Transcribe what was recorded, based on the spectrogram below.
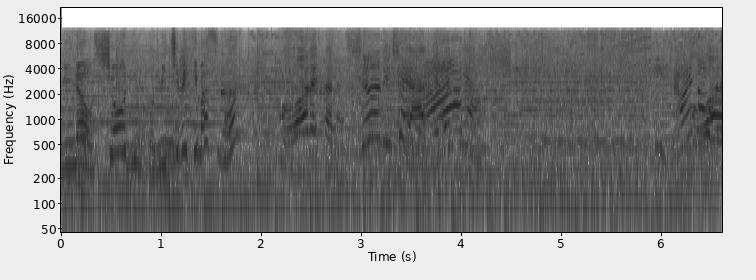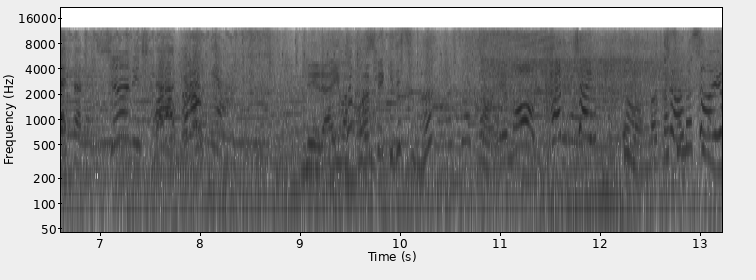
皆を勝利へと導きますわ。壊れたら修理してあげるにゃ痛いの壊れたら修理してあげるにゃ狙いは完璧ですわ。これもう勝っちゃうお任せますわよ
